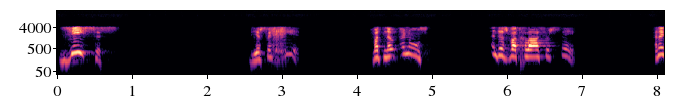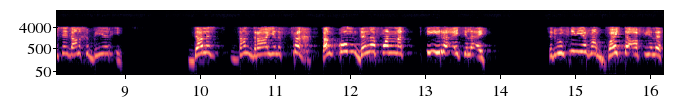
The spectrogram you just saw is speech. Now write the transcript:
Jesus. Deur sy Gees wat nou in ons. En dis wat Galasiërs sê. En hy sê dan gebeur iets. Dan is dan dra jy 'n vrug. Dan kom dinge van nature uit julle uit. Dit hoef nie meer van buite af julle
